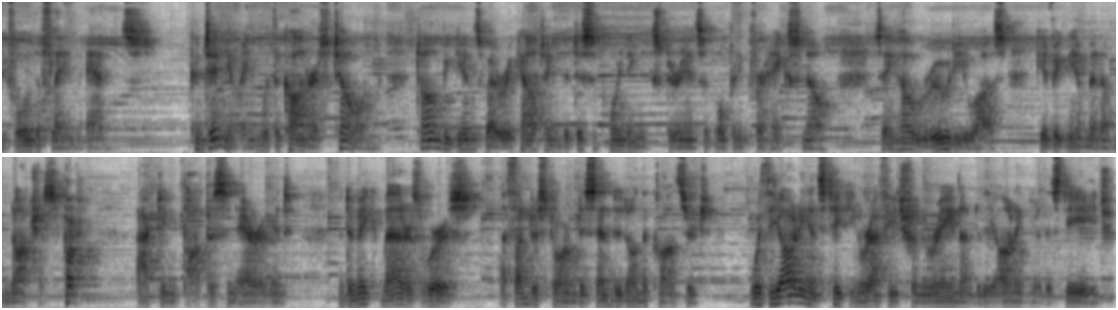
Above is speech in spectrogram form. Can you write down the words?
Before the Fame, ends. Continuing with the Connors tone, Tom begins by recounting the disappointing experience of opening for Hank Snow, saying how rude he was, giving him an obnoxious, acting pompous and arrogant, and to make matters worse, a thunderstorm descended on the concert. With the audience taking refuge from the rain under the awning near the stage,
